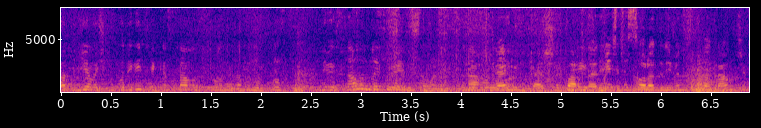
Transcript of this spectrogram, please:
багато. Дівчатки, подивіться, яке сало солоне. Воно просто дивись, сало таке вишиване. Да, мягенькая, шикарная. 240 гривен килограммчик.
